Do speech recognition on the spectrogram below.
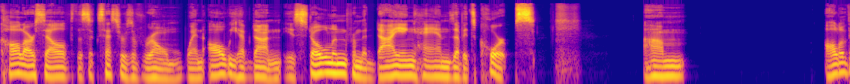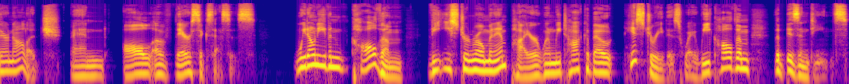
call ourselves the successors of Rome when all we have done is stolen from the dying hands of its corpse um all of their knowledge and all of their successes. We don't even call them the Eastern Roman Empire when we talk about history this way. We call them the Byzantines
